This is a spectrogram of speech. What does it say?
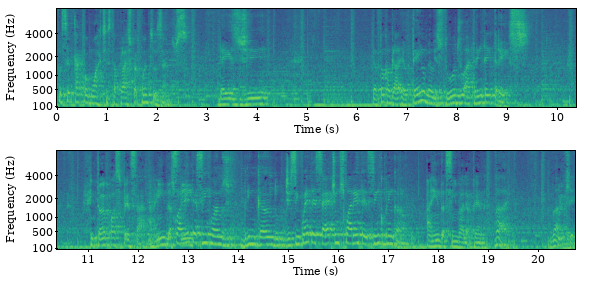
Você está como artista plástico há quantos anos? Desde eu, tô com a... eu tenho meu estúdio há 33. Então eu posso pensar, ainda uns assim. 45 anos brincando, de 57, uns 45 brincando. Ainda assim vale a pena? Vai. Vai. Por quê?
